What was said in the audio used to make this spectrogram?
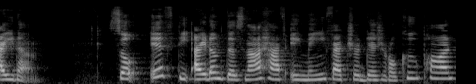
item. So if the item does not have a manufacturer digital coupon,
